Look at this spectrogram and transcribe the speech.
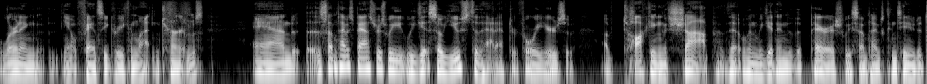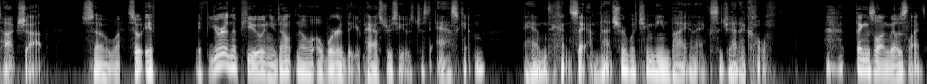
learning you know fancy Greek and Latin terms. And sometimes pastors we we get so used to that after 4 years of of talking shop that when we get into the parish we sometimes continue to talk shop. So uh, so if if you're in the pew and you don't know a word that your pastors use, just ask him and, and say, I'm not sure what you mean by an exegetical. Things along those lines.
